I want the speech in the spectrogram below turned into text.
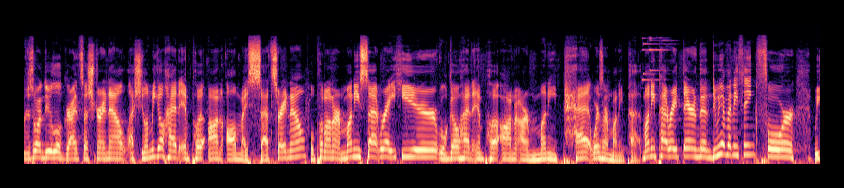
just want to do a little grind session right now. Actually, let me go ahead and put on all my sets right now. We'll put on our money set right here. We'll go ahead and put on our money pet. Where's our money pet? Money pet right there. And then do we have anything for, we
